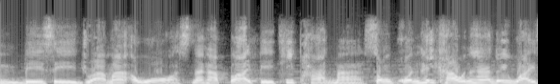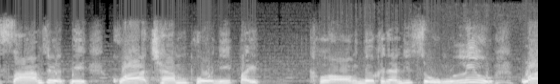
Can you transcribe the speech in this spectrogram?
MBC Drama Awards นะครับปลายปีที่ผ่านมาส่งผลให้เขานะฮะด้วยวัย 31 ปี คว้าแชมป์โผนี้ไปคลองด้วยคะแนนที่สูงลิ่วกว่า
